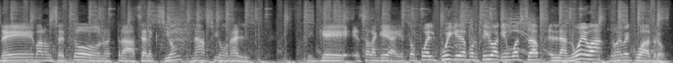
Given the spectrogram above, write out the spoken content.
de baloncesto, nuestra selección nacional. Así que esa es la que hay. Esto fue el Quickie Deportivo aquí en WhatsApp en la nueva 94.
